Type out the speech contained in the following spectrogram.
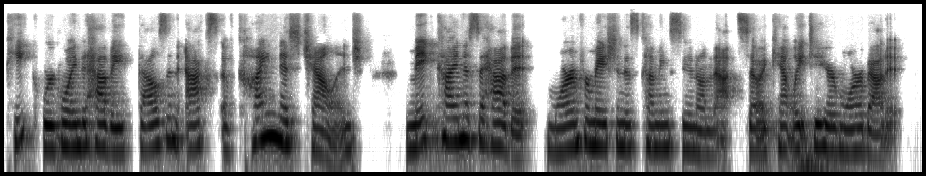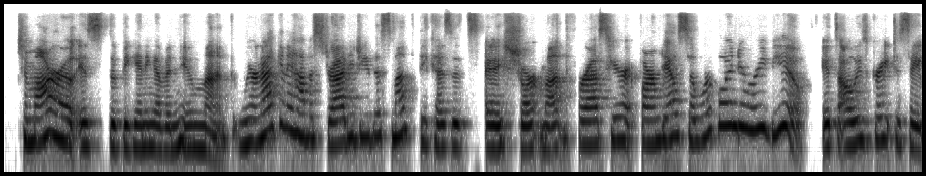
peek. We're going to have a thousand acts of kindness challenge. Make kindness a habit. More information is coming soon on that. So I can't wait to hear more about it. Tomorrow is the beginning of a new month. We're not going to have a strategy this month because it's a short month for us here at Farmdale. So we're going to review. It's always great to say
